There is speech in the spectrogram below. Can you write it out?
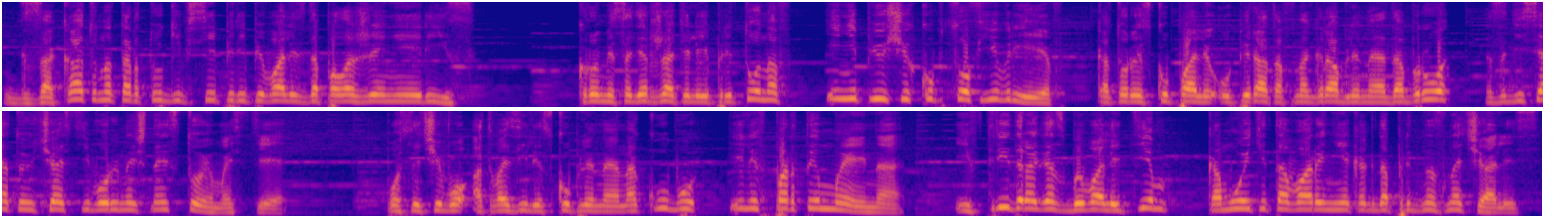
К закату на Тартуге все перепивались до положения рис. Кроме содержателей притонов и непьющих купцов-евреев, которые скупали у пиратов награбленное добро за десятую часть его рыночной стоимости. После чего отвозили скупленное на Кубу или в порты Мейна и втридорого сбывали тем, кому эти товары некогда предназначались.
